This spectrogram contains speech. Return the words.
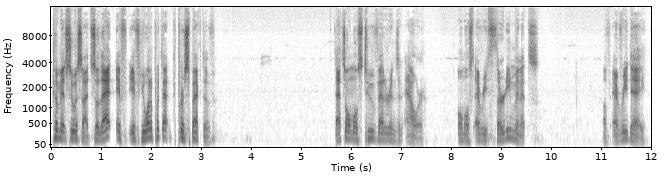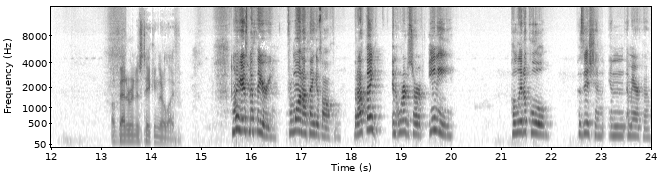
commit suicide. So that if if you want to put that in perspective, that's almost two veterans an hour. Almost every 30 minutes of every day, a veteran is taking their life. Well, here's my theory. For one, I think it's awful. But I think in order to serve any political position in America,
